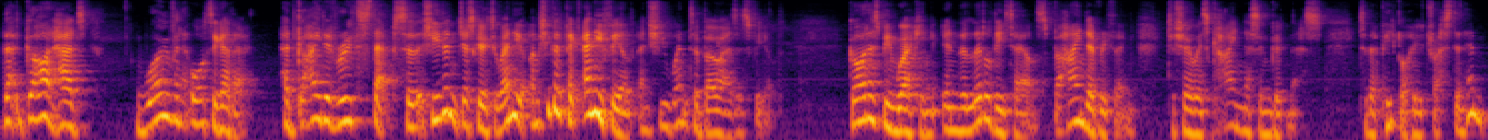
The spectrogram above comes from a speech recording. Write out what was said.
That God had woven it all together, had guided Ruth's steps so that she didn't just go to any, I mean, she could picked any field and she went to Boaz's field. God has been working in the little details behind everything to show his kindness and goodness to the people who trust in him.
